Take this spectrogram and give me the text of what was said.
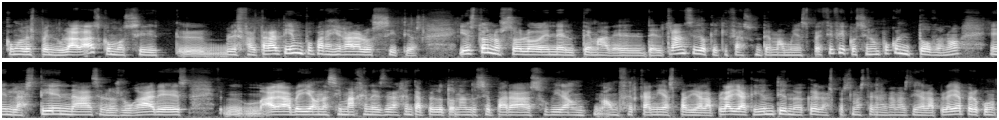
como despenduladas, como si eh, les faltara tiempo para llegar a los sitios. Y esto no solo en el tema del, del, tránsito, que quizás es un tema muy específico, sino un poco en todo, ¿no? En las tiendas, en los lugares. Mm, ahora veía unas imágenes de la gente apelotonándose para subir a un, a un cercanías para ir a la playa, que yo entiendo que las personas tengan ganas de ir a la playa, pero con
